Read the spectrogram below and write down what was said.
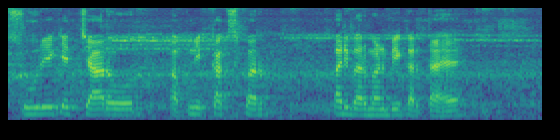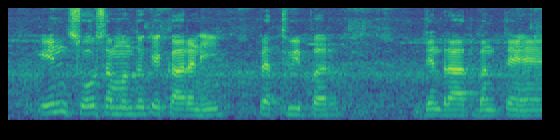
सूर्य के चारों ओर अपनी कक्ष पर परिभ्रमण भी करता है। इन सौर संबंधों के कारण ही पृथ्वी पर दिन रात बनते हैं,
